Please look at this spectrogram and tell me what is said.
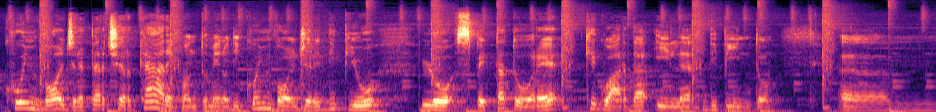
coinvolgere, per cercare quantomeno di coinvolgere di più lo spettatore che guarda il dipinto. Um,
